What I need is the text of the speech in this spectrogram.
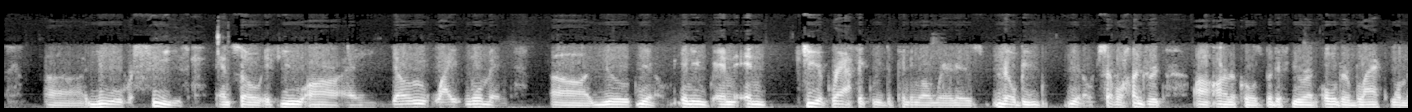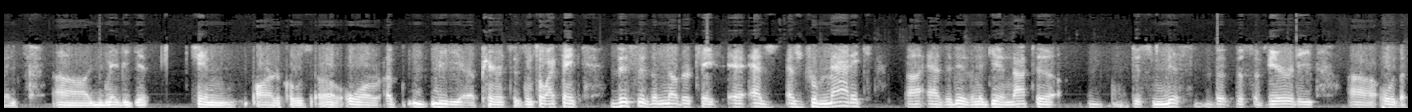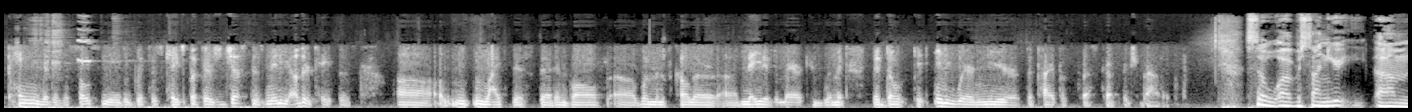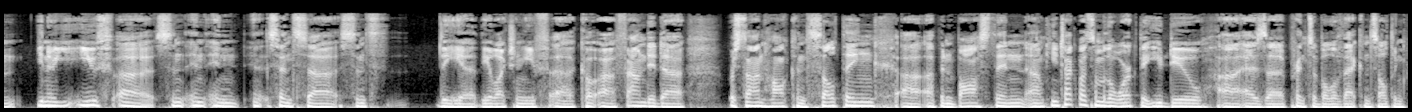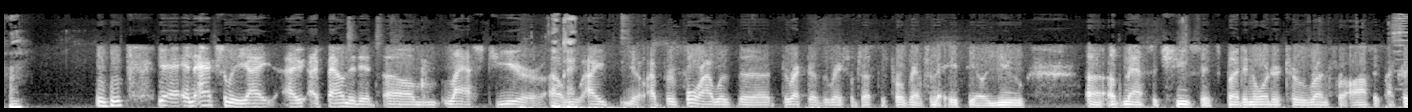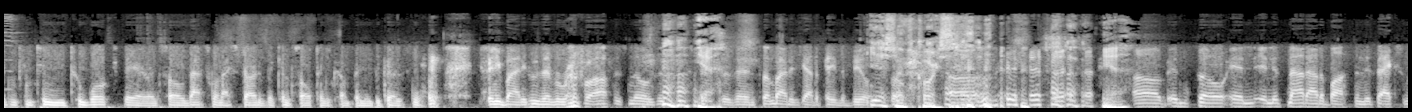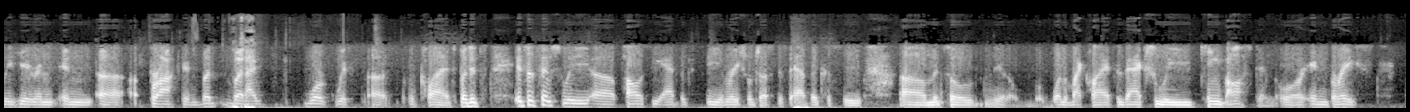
uh, you will receive. And so if you are a young white woman, uh, you you know any and and geographically, depending on where it is, there'll be you know several hundred uh, articles. But if you're an older black woman, uh, you maybe get 10 articles uh, or uh, media appearances. And so I think this is another case as, as dramatic uh, as it is. And again, not to dismiss the, the severity uh, or the pain that is associated with this case, but there's just as many other cases uh, like this that involve uh, women of color, uh, Native American women that don't get anywhere near the type of press coverage about it. So, uh, Rashan, you um, you know you've uh, in, in, in, since uh, since the the election, you've co- founded Rashan Hall Consulting up in Boston. Um, can you talk about some of the work that you do as a principal of that consulting firm? Mm-hmm. Yeah, and actually, I, I, I founded it um, last year. Okay. I you know I, before I was the director of the racial justice program for the ACLU uh, of Massachusetts, but in order to run for office, I couldn't continue to work there, and so that's when I started the consulting company. Because you know, if anybody who's ever run for office knows it's expensive, yeah. and somebody's got to pay the bills. Yes, so, of course. Um, yeah. Um, and so, and, and it's not out of Boston; it's actually here in in uh, Brockton. But but okay. I work with, uh, with clients, but it's it's essentially uh, policy advocacy and racial justice advocacy. Um, and so, you know, one of my clients is actually King Boston or Embrace,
